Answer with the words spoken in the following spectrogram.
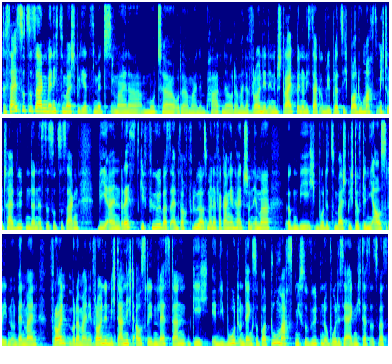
Das heißt sozusagen, wenn ich zum Beispiel jetzt mit meiner Mutter oder meinem Partner oder meiner Freundin in einem Streit bin und ich sage irgendwie plötzlich, boah, du machst mich total wütend, dann ist es sozusagen wie ein Restgefühl, was einfach früher aus meiner Vergangenheit schon immer irgendwie, ich wurde zum Beispiel, ich durfte nie ausreden. Und wenn mein Freund oder meine Freundin mich dann nicht ausreden lässt, dann gehe ich in die Wut und denke so, boah, du machst mich so wütend, obwohl das ja eigentlich das ist, was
